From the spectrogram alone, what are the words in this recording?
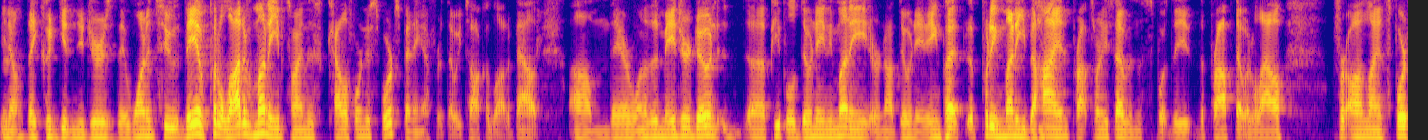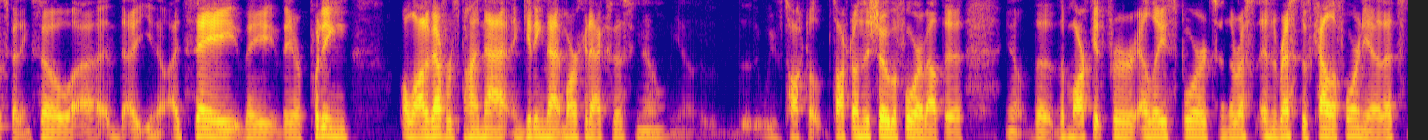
you know they could get in New Jersey they wanted to. They have put a lot of money behind this California sports betting effort that we talk a lot about. Um, they are one of the major don- uh, people donating money or not donating, but putting money behind Prop 27, the sport, the, the prop that would allow for online sports betting. So uh, you know I'd say they they are putting a lot of efforts behind that and getting that market access. You know, you know we've talked talked on this show before about the you know the the market for LA sports and the rest and the rest of California. That's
